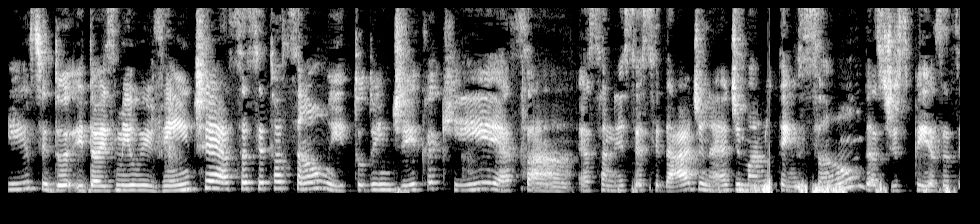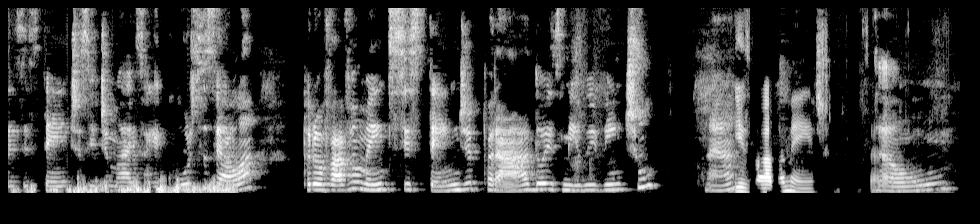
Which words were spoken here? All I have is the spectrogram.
Isso, e, do, e 2020 é essa situação, e tudo indica que essa, essa necessidade né, de manutenção das despesas existentes e de mais recursos, ela provavelmente se estende para 2021, né? Exatamente. exatamente. Então,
